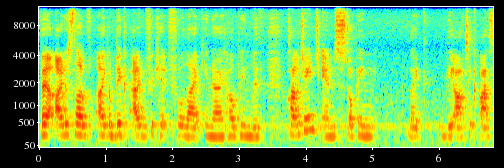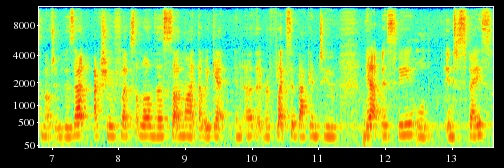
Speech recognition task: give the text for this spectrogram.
But I just love like a big advocate for like, you know, helping with climate change and stopping like the Arctic ice melting because that actually reflects a lot of the sunlight that we get in Earth. It reflects it back into the atmosphere or into space,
